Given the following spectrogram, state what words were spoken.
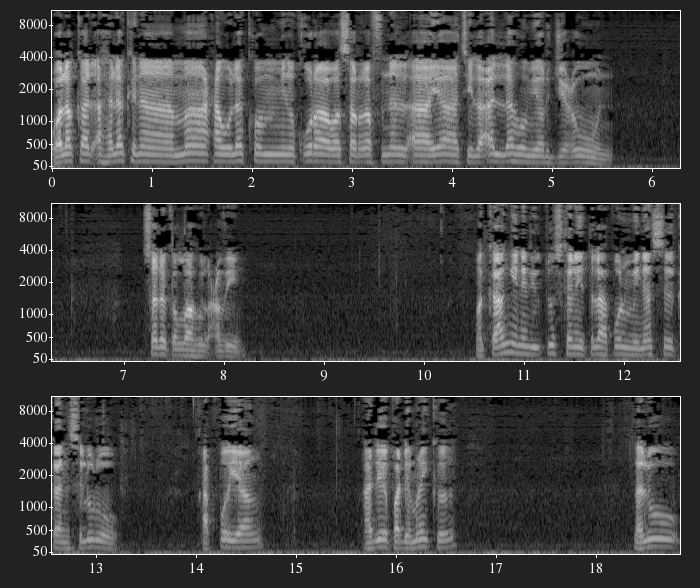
ولقد أهلكنا ما حولكم من قرى وصرفنا الآيات لعلهم يرجعون صدق الله العظيم Maka angin yang diutuskan ini telah pun minasakan seluruh apa yang ada pada mereka Lalu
